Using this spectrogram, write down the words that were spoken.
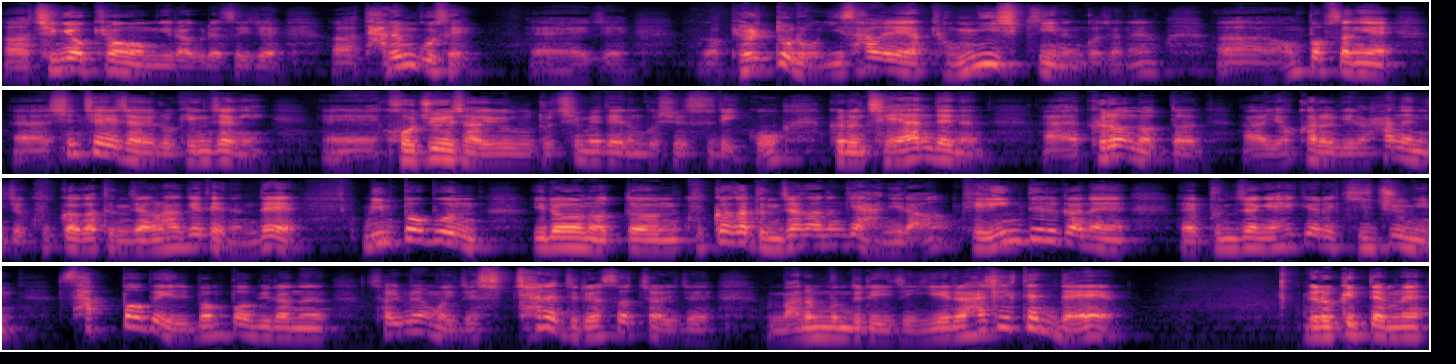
어, 징역형이라 그래서 이제 어, 다른 곳에 에, 이제 별도로 이 사회에 격리시키는 거잖아요. 어, 헌법상의 어, 신체의 자유로 굉장히 에, 거주의 자유도 침해되는 것일 수도 있고 그런 제한되는 아, 그런 어떤 아, 역할을 하는 이제 국가가 등장을 하게 되는데 민법은 이런 어떤 국가가 등장하는 게 아니라 개인들 간의 분쟁의 해결의 기준인 사법의 일반법이라는 설명을 이제 수차례 드렸었죠. 이제 많은 분들이 이제 이해를 하실 텐데 그렇기 때문에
